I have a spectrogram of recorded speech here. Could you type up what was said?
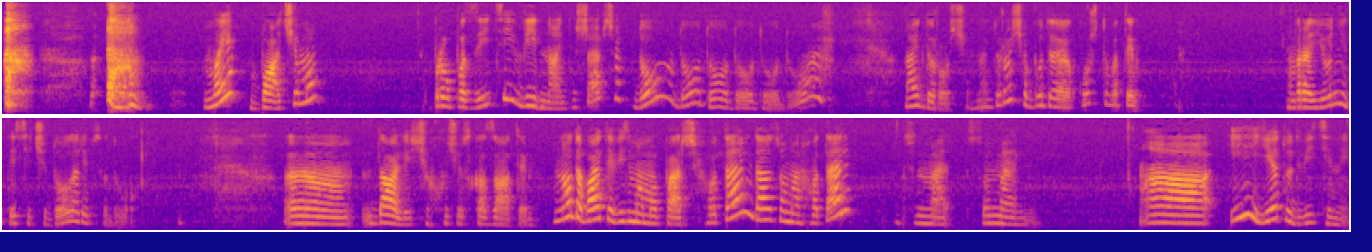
Ми бачимо пропозиції від найдешевших до, до, до, до, до, до найдорожчих. Найдорожче буде коштувати в районі 1000 доларів за двох. Е, Далі, що хочу сказати. Ну, давайте візьмемо перший готель, да, Зумер готель Сунмелі. А, І є тут дві ціни.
